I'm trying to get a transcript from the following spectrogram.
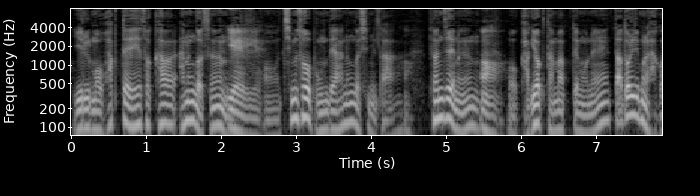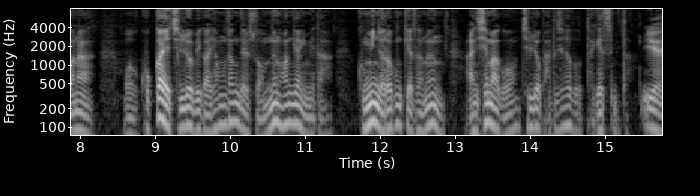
이를 뭐 확대 해석하는 것은 예, 예. 어, 침소 봉대하는 것입니다. 어. 현재는 어. 어, 가격 담합 때문에 따돌림을 하거나 뭐 고가의 진료비가 형성될 수 없는 환경입니다. 국민 여러분께서는 안심하고 진료 받으셔도 되겠습니다. 예.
